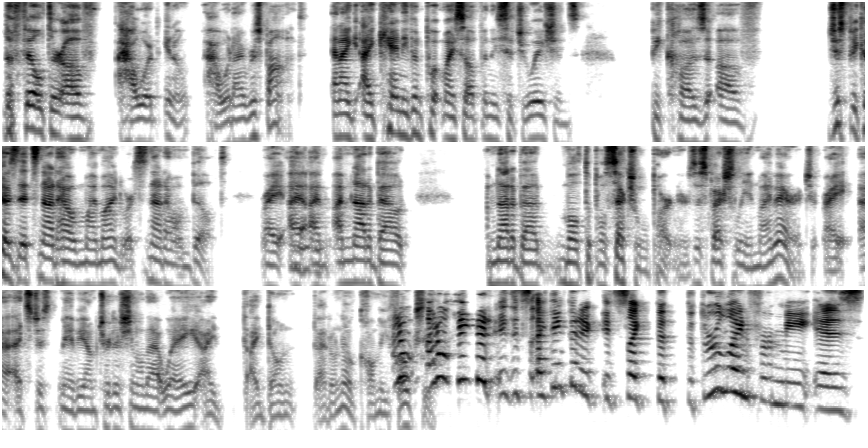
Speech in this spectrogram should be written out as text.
the filter of how would you know how would I respond, and I I can't even put myself in these situations because of just because it's not how my mind works. It's not how I'm built, right? Mhm. I, I'm I'm not about I'm not about multiple sexual partners, especially in my marriage, right? Uh, it's just maybe I'm traditional that way. I I don't I don't know. Call me I don't, folksy. I don't that it- it's I think that it, it's like the the through line for me is,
